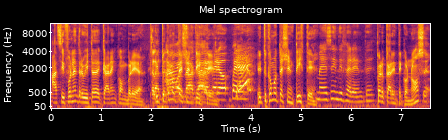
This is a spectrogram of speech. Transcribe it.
Así fue la entrevista de Karen con Brea. ¿Y tú cómo te sentiste? Pero, pero ¿Qué? ¿Y tú cómo te sentiste? Me es indiferente. Pero Karen te conoce.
